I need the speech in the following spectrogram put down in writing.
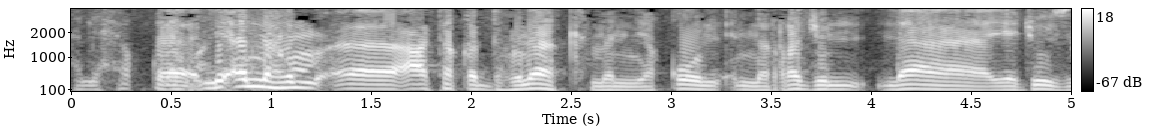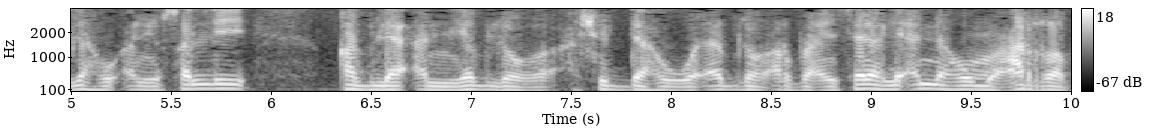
هل يحق آه لأنهم آه أعتقد هناك من يقول أن الرجل لا يجوز له أن يصلي قبل أن يبلغ أشده ويبلغ أربعين سنة لأنه معرض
